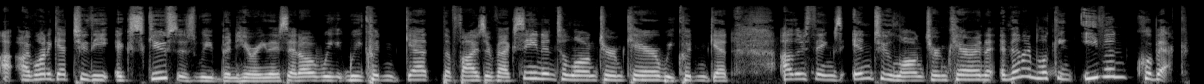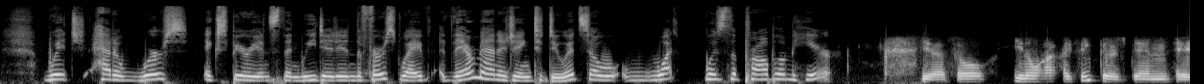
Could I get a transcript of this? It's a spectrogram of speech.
I, I want to get to the excuses we've been hearing. They said, oh, we, we couldn't get the Pfizer vaccine into long term care. We couldn't get other things into long term care. And, and then I'm looking, even Quebec, which had a worse experience than we did in the first wave, they're managing to do it. So what was the problem here? Yeah, so, you know, I, I think there's been a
